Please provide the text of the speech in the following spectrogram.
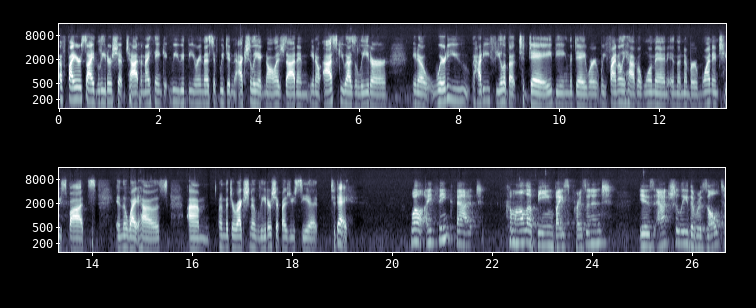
a fireside leadership chat. And I think we would be remiss if we didn't actually acknowledge that and, you know, ask you as a leader, you know, where do you, how do you feel about today being the day where we finally have a woman in the number one and two spots in the White House um, and the direction of leadership as you see it today? Well, I think that Kamala being vice president is actually the result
